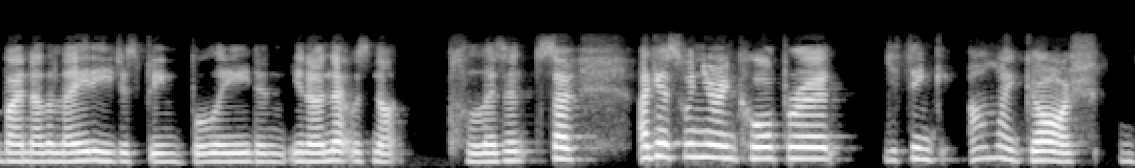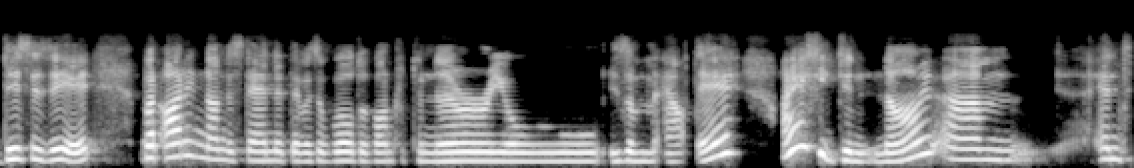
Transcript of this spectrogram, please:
by another lady, just being bullied, and you know, and that was not pleasant. So, I guess when you're in corporate, you think, oh my gosh, this is it. But I didn't understand that there was a world of entrepreneurialism out there. I actually didn't know. Um, and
